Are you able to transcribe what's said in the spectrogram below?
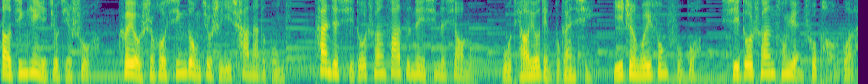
到今天也就结束了。可有时候心动就是一刹那的功夫。看着喜多川发自内心的笑容，五条有点不甘心。一阵微风拂过，喜多川从远处跑了过来。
